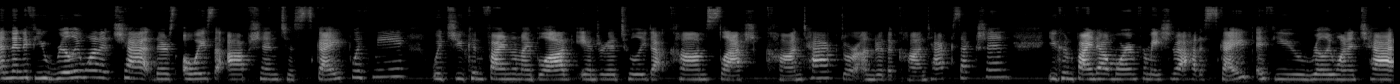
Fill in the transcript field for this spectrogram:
And then if you really want to chat, there's always the option to Skype with me, which you can find on my blog, andreatooley.com slash contact or under the contact section. You can find out more information about how to Skype if you really want to chat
